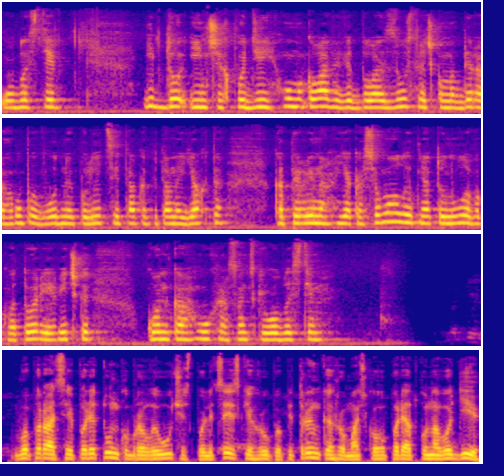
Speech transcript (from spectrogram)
області. І до інших подій у Миколаєві відбулася зустріч командира групи водної поліції та капітана яхти Катерина, яка 7 липня тонула в акваторії річки Конка у Херсонській області. В операції порятунку брали участь поліцейські групи підтримки громадського порядку на воді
